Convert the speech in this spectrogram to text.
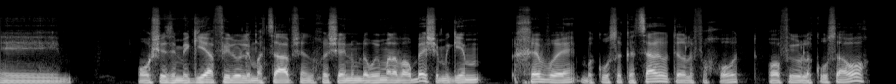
אה, או שזה מגיע אפילו למצב שאני זוכר שהיינו מדברים עליו הרבה שמגיעים חבר'ה בקורס הקצר יותר לפחות או אפילו לקורס הארוך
